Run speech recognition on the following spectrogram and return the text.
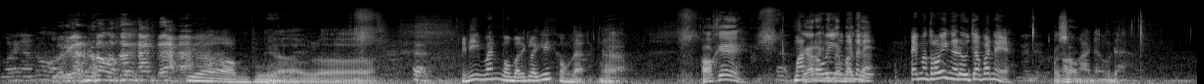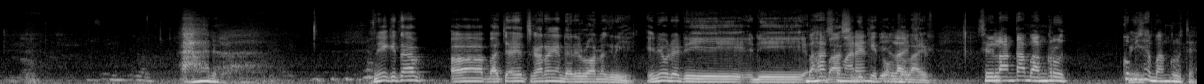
Gorengan doang langsung kagak. Ya ampun. Ya Allah. Ini Iman mau balik lagi? Oh enggak. Ya. Oke. Matt Sekarang kita baca. tadi? Eh Matt Rowi nggak ada ucapannya ya? Kosong. Oh nggak ada, udah. Aduh. Nih kita eh, bacain sekarang yang dari luar negeri. Ini udah di di Bahas bahas kemarin sedikit di waktu live. live. Sri Lanka bangkrut. Kok Min- bisa bangkrut ya?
